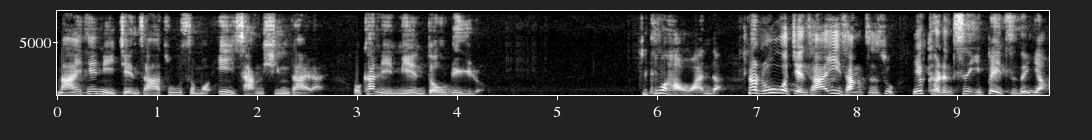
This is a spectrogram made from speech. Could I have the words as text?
哪一天你检查出什么异常形态来，我看你脸都绿了，不好玩的。那如果检查异常指数，也可能吃一辈子的药，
